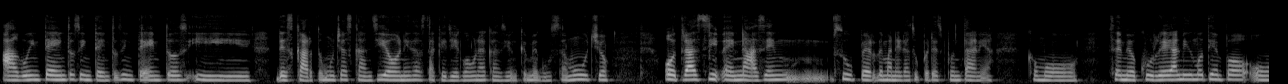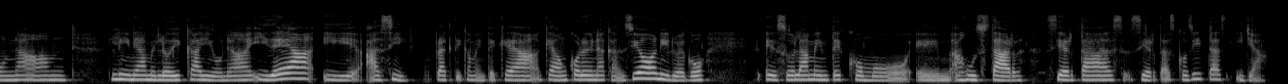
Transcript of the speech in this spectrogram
hago intentos, intentos, intentos y descarto muchas canciones hasta que llego a una canción que me gusta mucho. Otras eh, nacen súper, de manera súper espontánea, como se me ocurre al mismo tiempo una mm, línea melódica y una idea y así prácticamente queda, queda un coro de una canción y luego es solamente como em, ajustar ciertas, ciertas cositas y ya.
